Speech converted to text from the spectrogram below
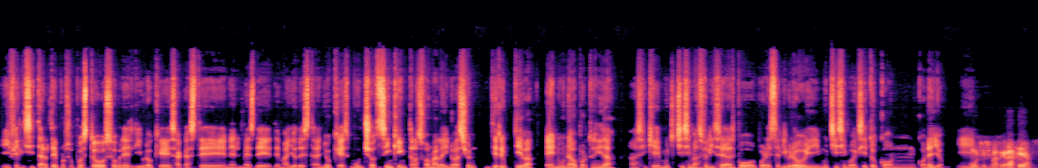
y felicitarte, por supuesto, sobre el libro que sacaste en el mes de, de mayo de este año, que es Moonshot Thinking, transforma la innovación disruptiva en una oportunidad. Así que muchísimas felicidades por, por este libro y muchísimo éxito con, con ello. Y, Muchísimas gracias.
